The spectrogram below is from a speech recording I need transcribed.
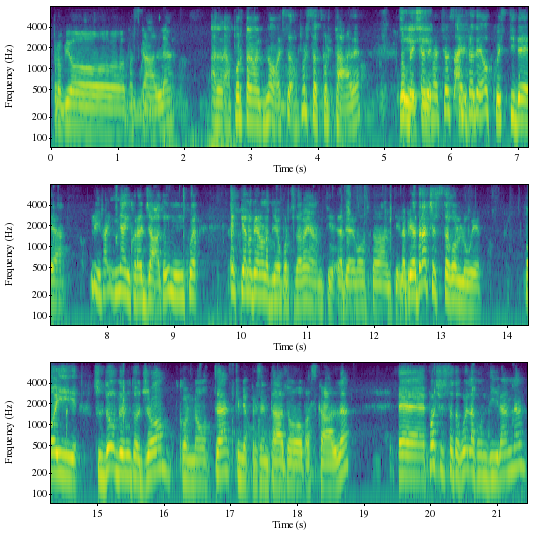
proprio Pascal, a, a Porta- no, è stato forse al portale, l'ho Sì, beccato sì. e faccio, sai frate, ho quest'idea, lui mi ha incoraggiato comunque. E piano piano l'abbiamo portata avanti, l'abbiamo portata avanti. La prima traccia è stata con lui, poi sul dopo è venuto Joe con Notte che mi ha presentato Pascal. Eh, poi c'è stata quella con Dylan,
